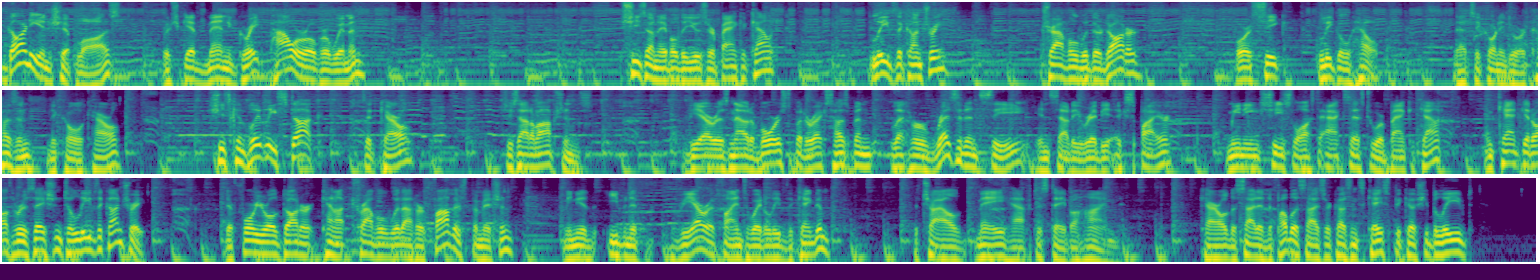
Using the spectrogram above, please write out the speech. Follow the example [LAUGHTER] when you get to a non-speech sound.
guardianship laws, which give men great power over women. She's unable to use her bank account, leave the country, travel with their daughter, or seek legal help. That's according to her cousin, Nicole Carroll. She's completely stuck, said Carroll. She's out of options. Vieira is now divorced, but her ex husband let her residency in Saudi Arabia expire, meaning she's lost access to her bank account and can't get authorization to leave the country. Their four year old daughter cannot travel without her father's permission, meaning even if Vieira finds a way to leave the kingdom, the child may have to stay behind. Carroll decided to publicize her cousin's case because she believed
